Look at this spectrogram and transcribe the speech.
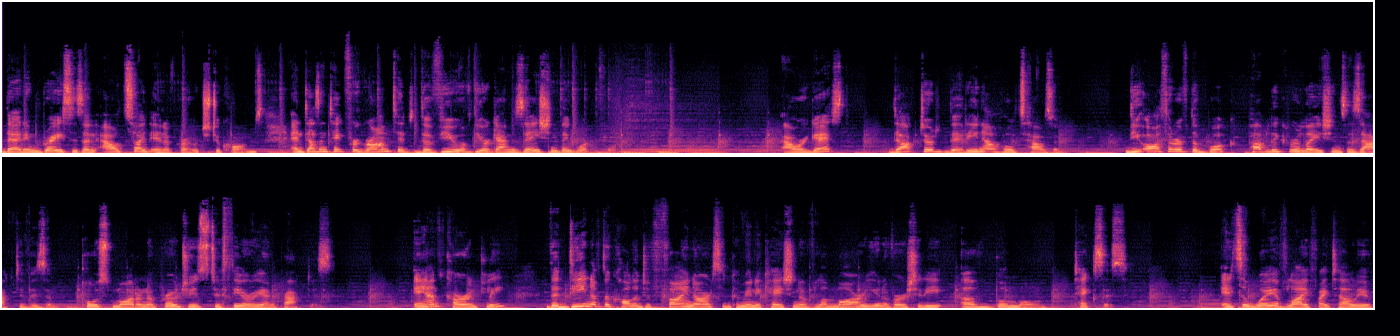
that embraces an outside in approach to comms and doesn't take for granted the view of the organization they work for. Our guest Dr. Derina Holtzhausen. the author of the book Public Relations as Activism Postmodern Approaches to Theory and Practice, and currently the Dean of the College of Fine Arts and Communication of Lamar University of Beaumont, Texas. It's a way of life, I tell you,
